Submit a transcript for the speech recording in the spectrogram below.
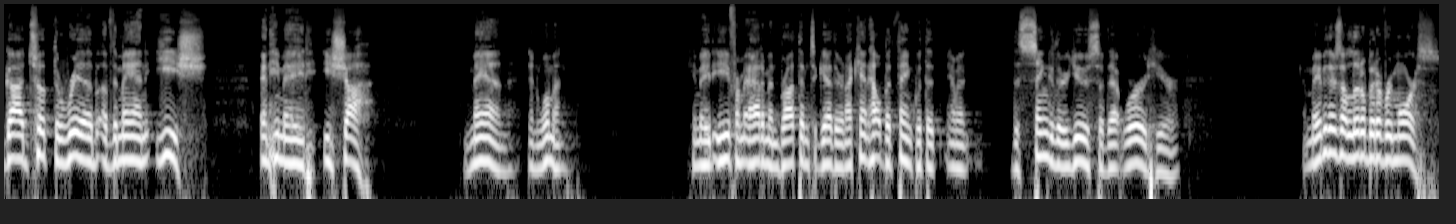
God took the rib of the man Ish, and he made Isha, man and woman. He made Eve from Adam and brought them together. And I can't help but think with the, the singular use of that word here, maybe there's a little bit of remorse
